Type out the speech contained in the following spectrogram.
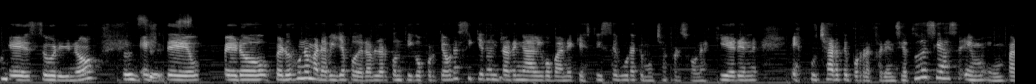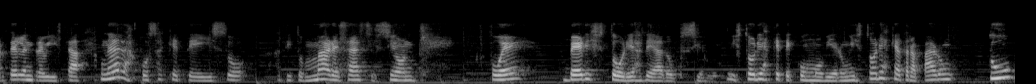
eh, Suri, ¿no? Este, pero, pero es una maravilla poder hablar contigo, porque ahora sí quiero entrar en algo, Vane, que estoy segura que muchas personas quieren escucharte por referencia. Tú decías en, en parte de la entrevista, una de las cosas que te hizo a ti tomar esa decisión fue ver historias de adopción, historias que te conmovieron, historias que atraparon tu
